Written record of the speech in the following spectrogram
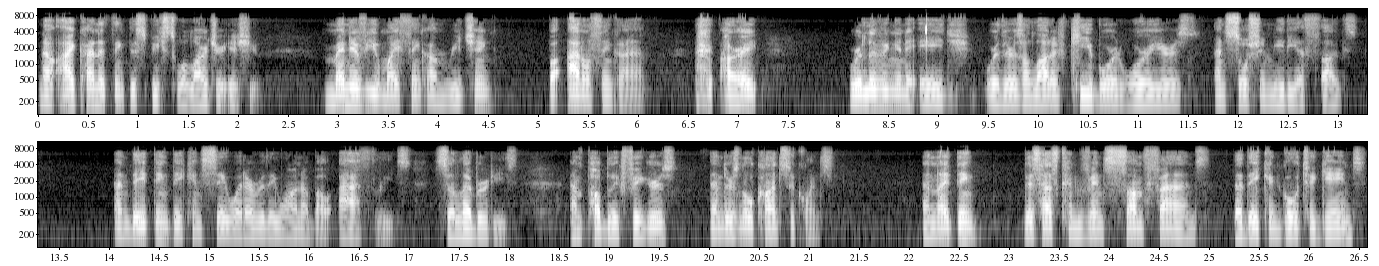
Now, I kind of think this speaks to a larger issue. Many of you might think I'm reaching, but I don't think I am. All right? We're living in an age where there's a lot of keyboard warriors and social media thugs, and they think they can say whatever they want about athletes, celebrities, and public figures, and there's no consequence. And I think this has convinced some fans that they can go to games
